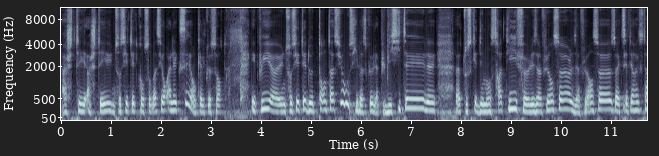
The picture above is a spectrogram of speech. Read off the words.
acheter, acheter une société de consommation à l'excès en quelque sorte. Et puis euh, une société de tentation aussi, parce que la publicité, euh, tout ce qui est démonstratif, euh, les influenceurs, les influenceuses, etc., etc.,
